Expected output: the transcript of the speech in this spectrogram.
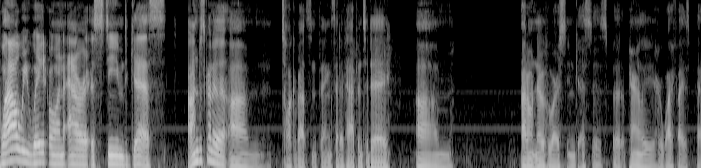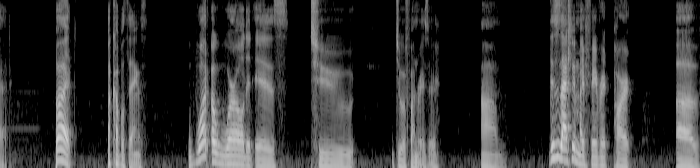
while we wait on our esteemed guests, I'm just gonna um, talk about some things that have happened today. Um, I don't know who our esteemed guest is, but apparently her Wi-Fi is bad. But a couple things. What a world it is to do a fundraiser. Um, this is actually my favorite part of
